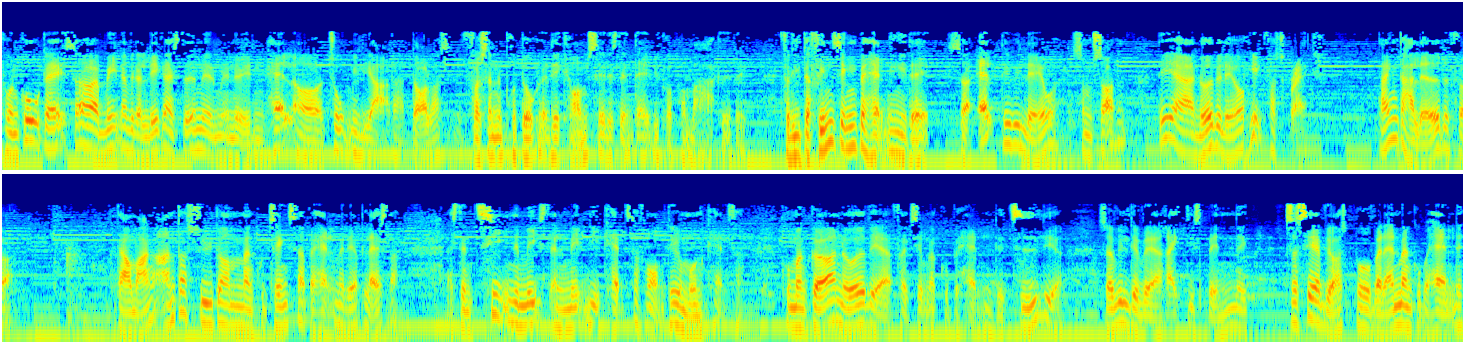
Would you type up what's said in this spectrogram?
På en god dag, så mener vi, der ligger et sted mellem en halv og to milliarder dollars for sådan et produkt, at det kan omsættes den dag, vi går på markedet. Ikke? Fordi der findes ingen behandling i dag, så alt det, vi laver som sådan, det er noget, vi laver helt fra scratch. Der er ingen, der har lavet det før. Der er jo mange andre sygdomme, man kunne tænke sig at behandle med det her plaster. Altså den tiende mest almindelige cancerform, det er jo mundcancer. Kunne man gøre noget ved at for eksempel at kunne behandle det tidligere, så ville det være rigtig spændende. Ikke? Så ser vi også på, hvordan man kunne behandle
